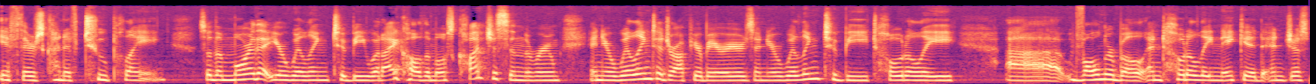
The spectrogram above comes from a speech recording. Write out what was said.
if there's kind of two playing. So the more that you're willing to be what I call the most conscious in the room, and you're willing to drop your barriers and you're willing to be totally uh, vulnerable and totally naked and just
